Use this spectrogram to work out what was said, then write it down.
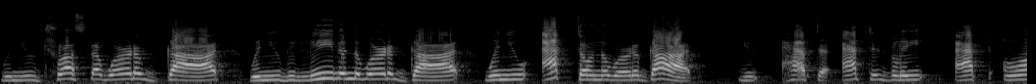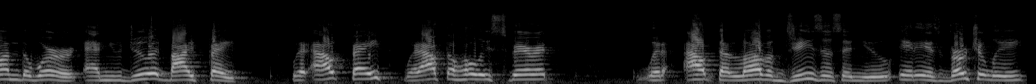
When you trust the Word of God, when you believe in the Word of God, when you act on the Word of God, you have to actively act on the Word, and you do it by faith. Without faith, without the Holy Spirit, without the love of Jesus in you, it is virtually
